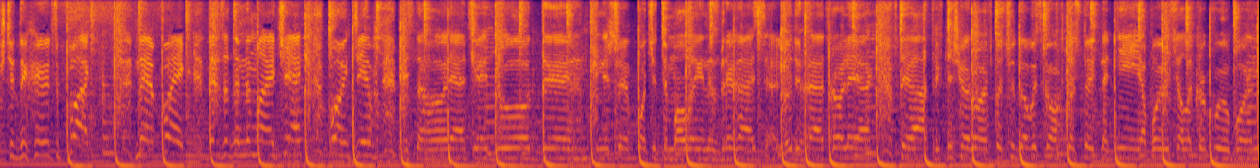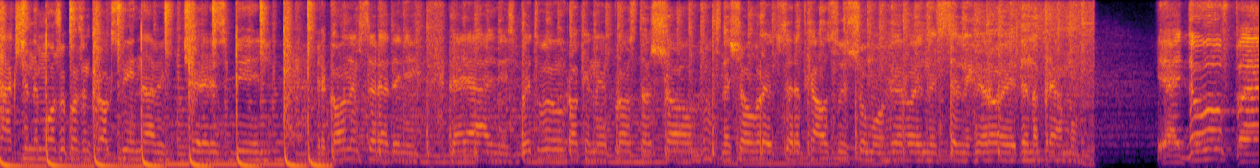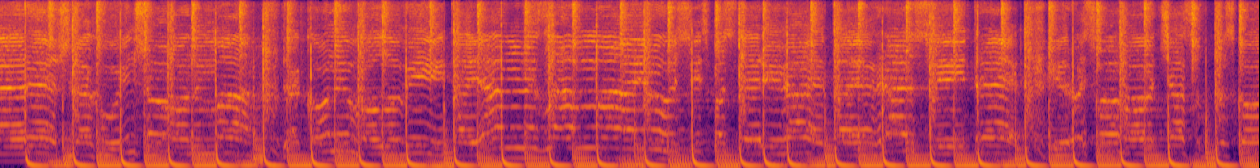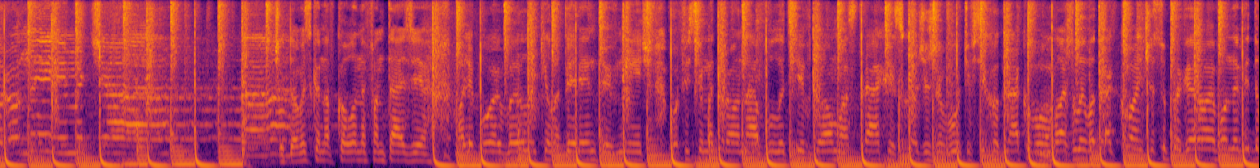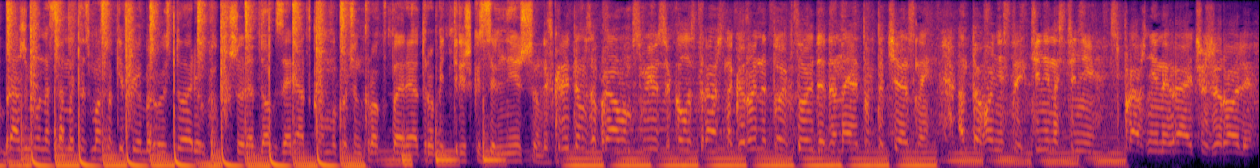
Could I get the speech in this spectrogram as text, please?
ліфті дихаю, це факт, не фейк, день за днем немає чек Поінтів, міста горять, я йду один Ти шепоче, ти малий, не здригайся. Люди грають ролі, як в театрі, кніж героїв, то чудовисько, хто стоїть на дні. Я боюсь, але крокую, бо інакше не можу. Кожен крок свій навіть через біль. Переконаний всередині реальність. Битви уроки не просто шоу. Знайшов ритм серед хаосу і шуму. Герої не сильні, герої йде напряму. Я йду вперед, Чудовиська навколо не фантазія. Голі бої, великі лабіринти в ніч. В офісі метро, на вулиці вдома. Страхи схожі живуть у всіх однаково. Важливо дракон чи супергерої Вони відображені на саме той змазок і фіберу. Історію Пишу рядок за рядком, кожен крок вперед робить трішки сильнішим. Відкритим забралом сміюся, коли страшно. Герой не той, хто йде до неї, той, хто чесний. Антагоністи, тіні на стіні. Справжні не грають чужі ролі.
